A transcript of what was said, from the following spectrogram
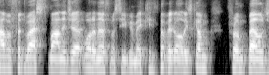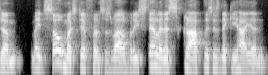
Haverfordwest manager. What on earth must he be making of it all? He's come from Belgium, made so much difference as well, but he's still in a scrap. This is Nicky Hayen.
